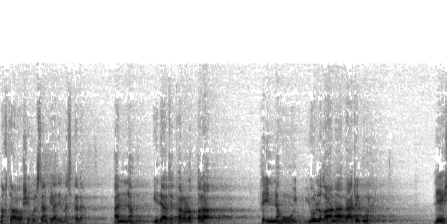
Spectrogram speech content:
ما اختاره شيخ الإسلام في هذه المسألة أنه إذا تكرر الطلاق فإنه يلغى ما بعد الأولى ليش؟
